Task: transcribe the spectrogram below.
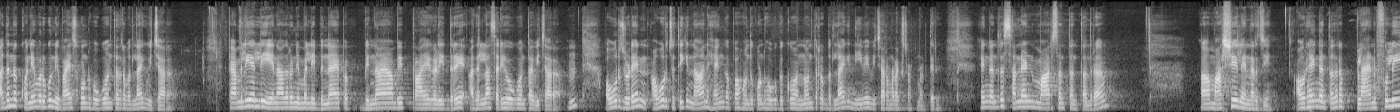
ಅದನ್ನು ಕೊನೆವರೆಗೂ ನಿಭಾಯಿಸ್ಕೊಂಡು ಹೋಗುವಂಥದ್ರ ಬದಲಾಗಿ ವಿಚಾರ. ಫ್ಯಾಮಿಲಿಯಲ್ಲಿ ಏನಾದರೂ ನಿಮ್ಮಲ್ಲಿ ಭಿನ್ನಾಯ ಭಿನ್ನಾಭಿಪ್ರಾಯಗಳಿದ್ದರೆ ಅದೆಲ್ಲ ಸರಿ ಹೋಗುವಂಥ ವಿಚಾರ? ಅವ್ರ ಜೊತೆ ಅವ್ರ ಜೊತೆಗೆ ನಾನು ಹೆಂಗಪ್ಪ ಹೊಂದ್ಕೊಂಡು ಹೋಗಬೇಕು ಅನ್ನೋಂಥರ ಬದಲಾಗಿ ನೀವೇ ವಿಚಾರ ಮಾಡೋಕ್ಕೆ ಸ್ಟಾರ್ಟ್ ಮಾಡ್ತೀರಿ. ಹೆಂಗಂದ್ರೆ ಸನ್ ಆ್ಯಂಡ್ ಮಾರ್ಸ್ ಅಂತಂತಂದ್ರೆ ಮಾರ್ಷಿಯಲ್ ಎನರ್ಜಿ. ಅವ್ರು ಹೆಂಗಂತಂದ್ರೆ planfully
